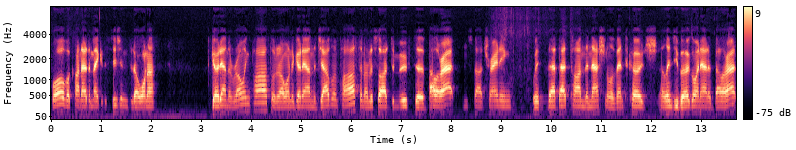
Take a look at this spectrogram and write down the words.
12, I kind of had to make a decision: did I want to go down the rowing path or did I want to go down the javelin path? And I decided to move to Ballarat and start training with at that time the national events coach uh, Lindsay Burgoyne out at Ballarat.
